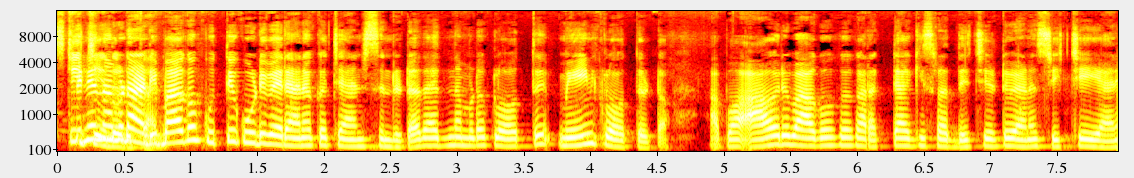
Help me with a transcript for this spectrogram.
സ്റ്റിച്ച് നമ്മുടെ അടിഭാഗം കുത്തി കൂടി വരാനൊക്കെ ചാൻസ് ഉണ്ട് കേട്ടോ അതായത് നമ്മുടെ ക്ലോത്ത് മെയിൻ ക്ലോത്ത് കേട്ടോ അപ്പോൾ ആ ഒരു ഭാഗമൊക്കെ കറക്റ്റാക്കി ശ്രദ്ധിച്ചിട്ട് വേണം സ്റ്റിച്ച് ചെയ്യാൻ.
